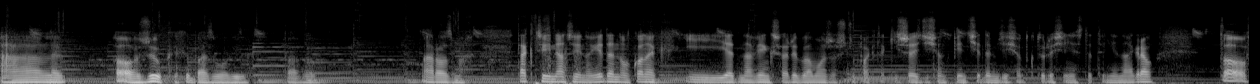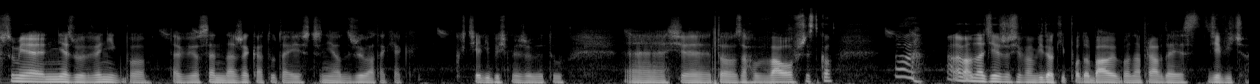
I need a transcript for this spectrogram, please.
Ale... O, żyłkę chyba złowił Paweł. Ma rozmach. Tak czy inaczej, no jeden okonek i jedna większa ryba, może szczupak taki 65-70, który się niestety nie nagrał. To w sumie niezły wynik, bo ta wiosenna rzeka tutaj jeszcze nie odżyła tak jak chcielibyśmy, żeby tu e, się to zachowywało wszystko. Ale mam nadzieję, że się Wam widoki podobały, bo naprawdę jest dziewiczo.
